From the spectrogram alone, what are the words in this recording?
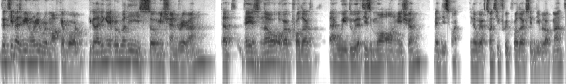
The team has been really remarkable because I think everybody is so mission driven that there is no other product that we do that is more on mission than this one. You know, we have 23 products in development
